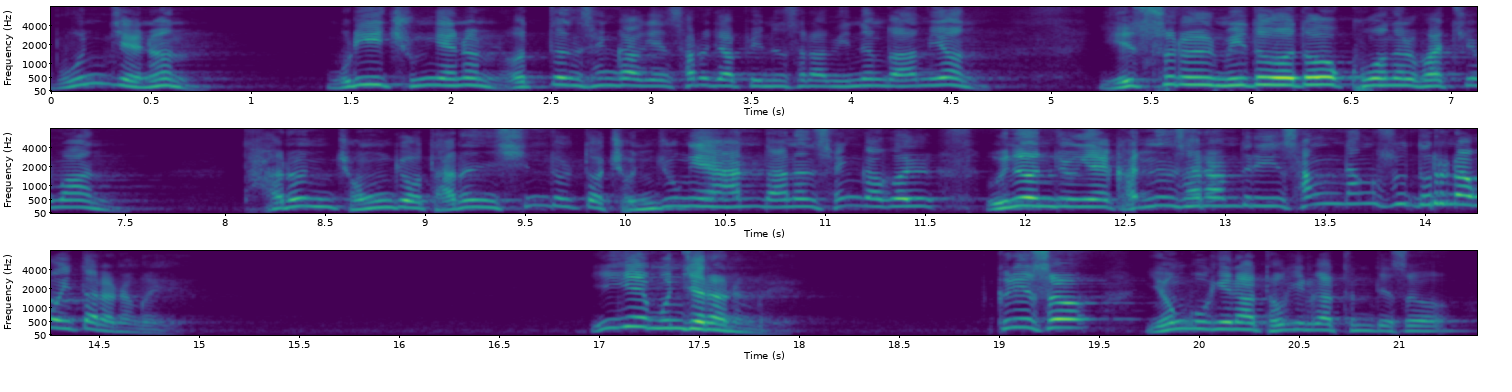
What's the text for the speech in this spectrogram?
문제는 우리 중에는 어떤 생각에 사로잡혀 있는 사람이 있는가 하면 예수를 믿어도 구원을 받지만 다른 종교, 다른 신들도 존중해야 한다는 생각을 은연중에 갖는 사람들이 상당수 늘어나고 있다는 거예요. 이게 문제라는 거예요. 그래서 영국이나 독일 같은 데서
